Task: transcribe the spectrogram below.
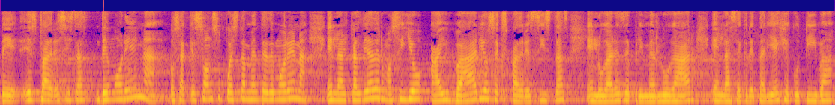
de espadrecistas de Morena, o sea que son supuestamente de Morena. En la alcaldía de Hermosillo hay varios expadrecistas en lugares de primer lugar, en la Secretaría Ejecutiva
